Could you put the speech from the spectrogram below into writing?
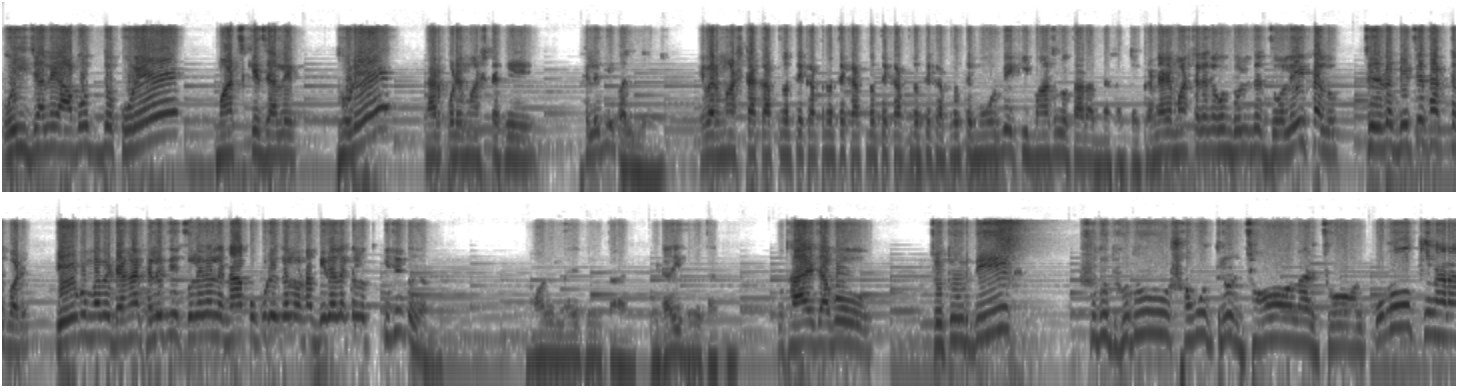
ওই জালে আবদ্ধ করে মাছকে জালে ধরে তারপরে মাছটাকে ফেলে দিয়ে পালিয়ে যাবে। এবার মাছটা কাতরাতে কাতরাতে কাতরাতে কাতরাতে কাতরাতে মরবে, কি বাঁচলো তার আর দেখার দরকার নেই। মাছটাকে যখন ধরলে জলেই ফেলো, সে যেটা বেঁচে থাকতে পারে এরকম ভাবে ড্যাঙায় ফেলে দিয়ে চলে গেলে না কুকুরে গেল, না বিড়ালে গেল কিছুই তো জানো না। আমাদের লাইফেও তাই, এটাই হয়ে থাকে। কোথায় যাব? চতুর্দিক, শুধু ধুধু সমুদ্রের জল আর জল, কোনো কিনারা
